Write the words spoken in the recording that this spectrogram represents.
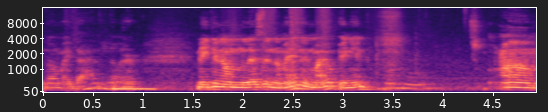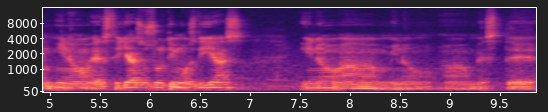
no, my dad, you know, they're making them less than the men, in my opinion. Um, you know, este, ya sus últimos días, you know, um, you know, um, este,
